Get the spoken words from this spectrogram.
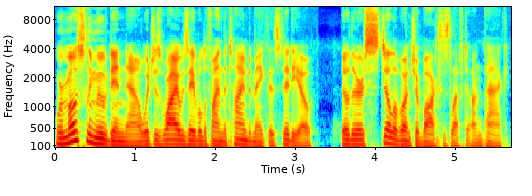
We're mostly moved in now, which is why I was able to find the time to make this video, though there are still a bunch of boxes left to unpack.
